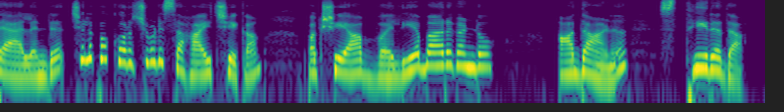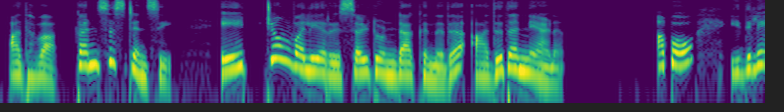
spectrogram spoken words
ടാലന്റ് ചിലപ്പോൾ കുറച്ചുകൂടി സഹായിച്ചേക്കാം. പക്ഷേ ആ വലിയ ബാറ് കണ്ടോ? അതാണ് സ്ഥിരത അഥവാ കൺസിസ്റ്റൻസി ഏറ്റവും വലിയ റിസൾട്ട് ഉണ്ടാക്കുന്നത് അതുതന്നെയാണ് അപ്പോൾ ഇതിലെ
